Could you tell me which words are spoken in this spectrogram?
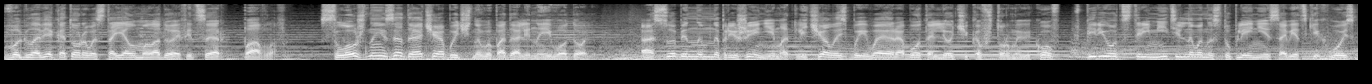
во главе которого стоял молодой офицер Павлов. Сложные задачи обычно выпадали на его долю. Особенным напряжением отличалась боевая работа летчиков-штурмовиков в период стремительного наступления советских войск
